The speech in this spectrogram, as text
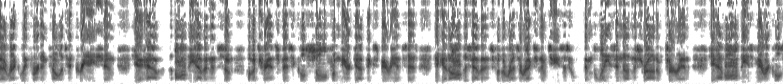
directly for an intelligent creation. You have all the evidence of, of a transphysical soul from near-death experiences. You get all this evidence for the resurrection of Jesus emblazoned on the Shroud of Turin. You have all these miracles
